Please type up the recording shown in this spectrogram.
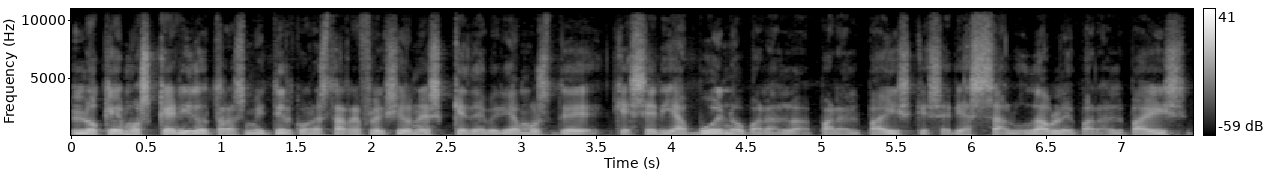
Lo que hemos querido transmitir con esta reflexión es que deberíamos de, que sería bueno para para el país, que sería saludable para el país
